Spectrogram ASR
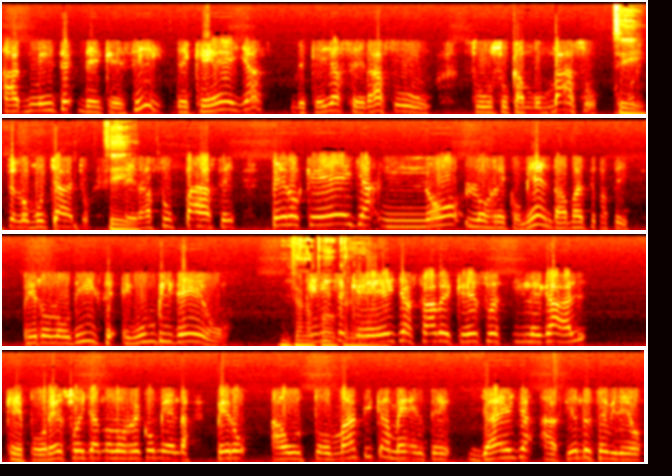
admite de que sí, de que ella, de que ella será su su, su cambumbazo, Sí. los muchachos, Sí. será su pase, pero que ella no lo recomienda, vamos a decirlo así, pero lo dice en un video Yo no y puedo dice creer. que ella sabe que eso es ilegal, que por eso ella no lo recomienda, pero automáticamente ya ella haciendo ese video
